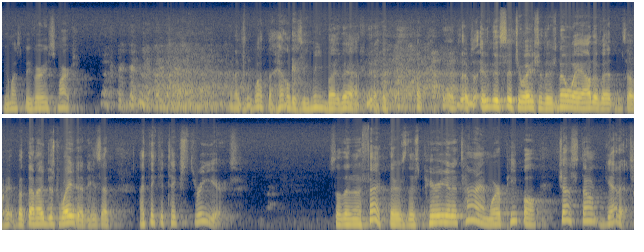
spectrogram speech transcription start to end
you must be very smart. and I said, What the hell does he mean by that? in this situation, there's no way out of it. And so, but then I just waited. He said, I think it takes three years. So that in effect, there's this period of time where people just don't get it.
